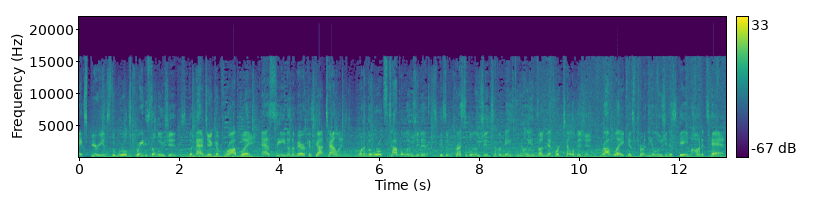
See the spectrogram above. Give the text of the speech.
Experience the world's greatest illusions, the magic of Rob Lake, as seen on America's Got Talent. One of the world's top illusionists, his impressive illusions have amazed millions on network television. Rob Lake has turned the illusionist game on its head.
